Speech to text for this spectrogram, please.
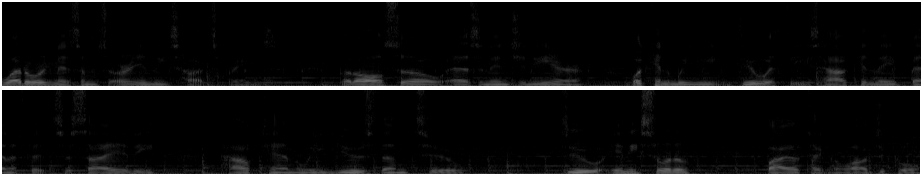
what organisms are in these hot springs, but also as an engineer, what can we do with these? How can they benefit society? How can we use them to do any sort of biotechnological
